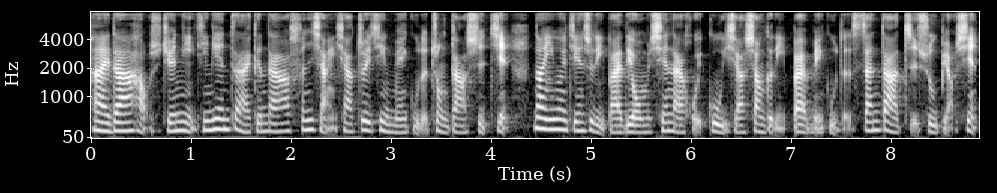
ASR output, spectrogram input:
嗨，大家好，我是 Jenny，今天再来跟大家分享一下最近美股的重大事件。那因为今天是礼拜六，我们先来回顾一下上个礼拜美股的三大指数表现。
